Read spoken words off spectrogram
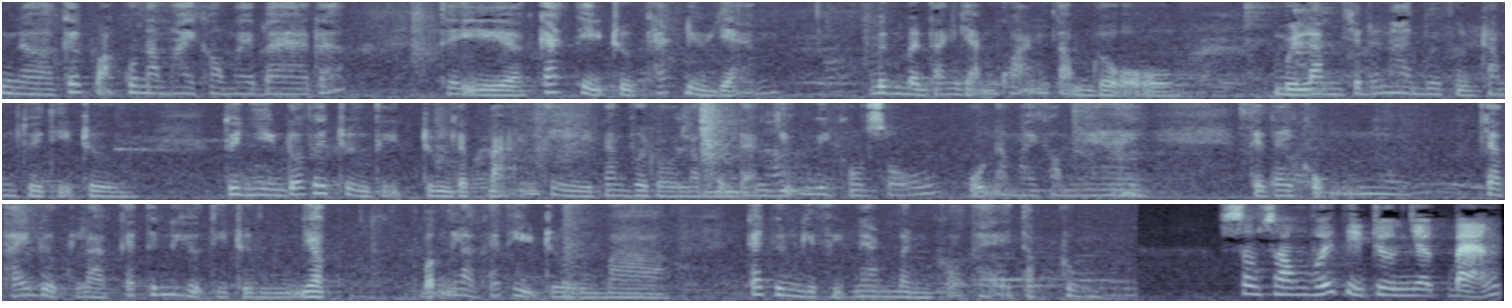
ờ, kết quả của năm 2023 đó thì các thị trường khác đều giảm. Bên mình đang giảm khoảng tầm độ 15 cho đến 20% tùy thị trường. Tuy nhiên đối với trường thị trường Nhật Bản thì năm vừa rồi là mình đang giữ nguyên con số của năm 2022. Thì đây cũng cho thấy được là cái tín hiệu thị trường Nhật vẫn là cái thị trường mà các doanh nghiệp Việt Nam mình có thể tập trung. Song song với thị trường Nhật Bản,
